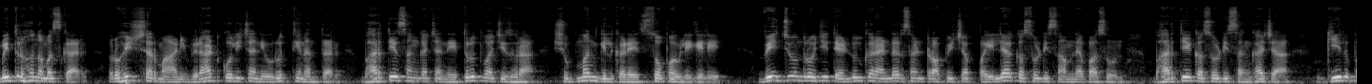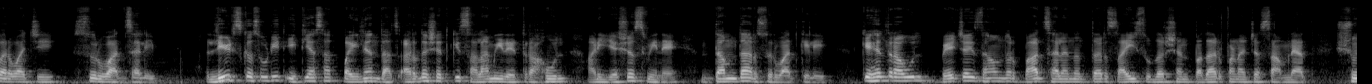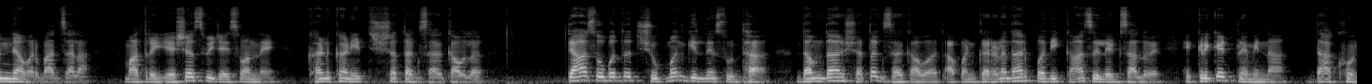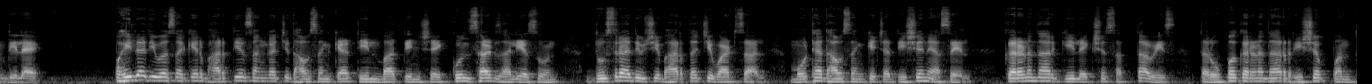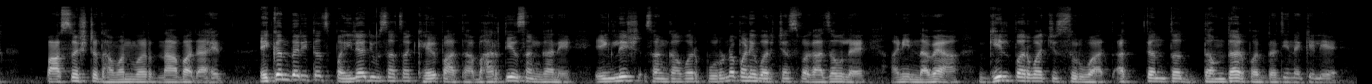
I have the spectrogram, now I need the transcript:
मित्र हो नमस्कार. रोहित शर्मा आणि विराट कोहलीच्या निवृत्तीनंतर भारतीय संघाच्या नेतृत्वाची धुरा शुभमन गिलकडे सोपवली गेली. वीस जून रोजी तेंडुलकर अँडरसन ट्रॉफीच्या पहिल्या कसोटी सामन्यापासून भारतीय कसोटी संघाच्या गिल पर्वाची सुरुवात झाली. लीड्स कसोटीत इतिहासात पहिल्यांदाच अर्धशतकी सलामी देत राहुल आणि यशस्वीने दमदार सुरुवात केली. के राहुल बेचाळीस धावांवर बाद झाल्यानंतर साई सुदर्शन पदार्पणाच्या सामन्यात शून्यावर बाद झाला. मात्र यशस्वी जयस्वालने खणखणीत शतक झळकावलं. त्यासोबतच शुभमन गिलने सुद्धा दमदार शतक झळकावत आपण कर्णधारपदी का सिलेक्ट झालो आहे हे क्रिकेटप्रेमींना दाखवून दिलंय. पहिल्या दिवसाअखेर भारतीय संघाची धावसंख्या तीन बाद तीनशे एकोणसाठ झाली असून दुसऱ्या दिवशी भारताची वाटचाल मोठ्या धावसंख्येच्या दिशेने असेल. कर्णधार गिल एकशे सत्तावीस तर उपकर्णधार रिषभ पंत पासष्ट धावांवर नाबाद आहेत. एकंदरीतच पहिल्या दिवसाचा खेळ पाहता भारतीय संघाने इंग्लिश संघावर पूर्णपणे वर्चस्व गाजवलं आहे आणि नव्या गिल पर्वाची सुरुवात अत्यंत दमदार पद्धतीने केली आहे.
